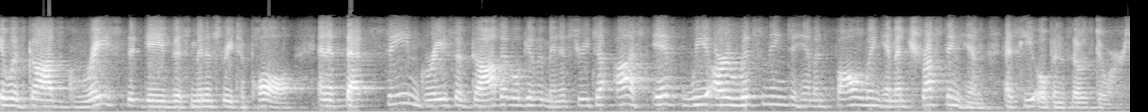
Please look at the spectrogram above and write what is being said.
It was God's grace that gave this ministry to Paul, and it's that same grace of God that will give a ministry to us if we are listening to Him and following Him and trusting Him as He opens those doors.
